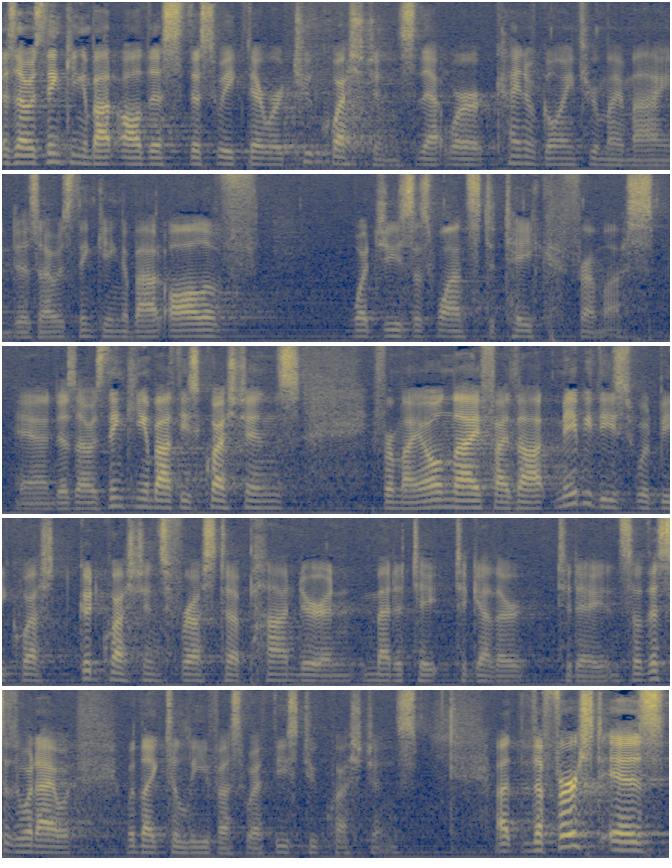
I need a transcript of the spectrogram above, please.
As I was thinking about all this this week, there were two questions that were kind of going through my mind as I was thinking about all of what Jesus wants to take from us. And as I was thinking about these questions for my own life, I thought maybe these would be quest- good questions for us to ponder and meditate together today. And so this is what I w- would like to leave us with these two questions. Uh, the first is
